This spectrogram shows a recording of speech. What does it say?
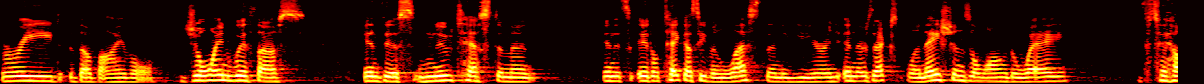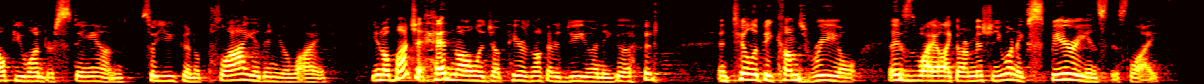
read the Bible. Join with us in this New Testament, and it'll take us even less than a year, and, and there's explanations along the way to help you understand so you can apply it in your life. You know, a bunch of head knowledge up here is not going to do you any good until it becomes real. This is why I like our mission. You want to experience this life.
